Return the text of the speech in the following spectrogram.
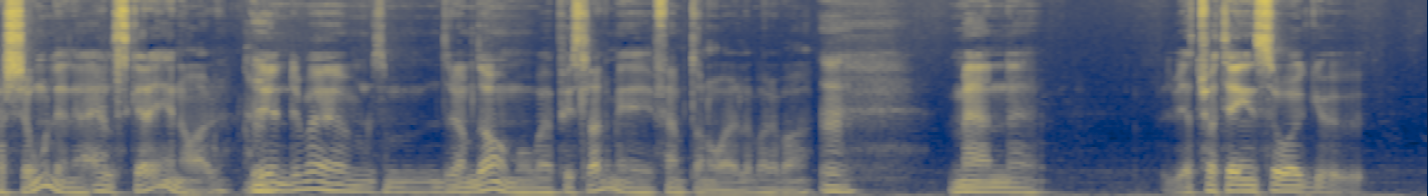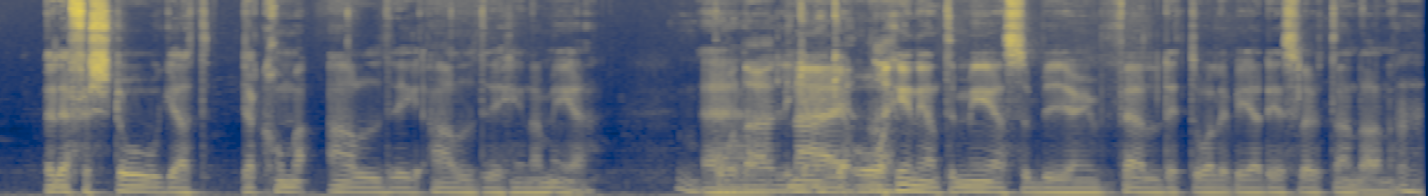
personligen. Jag älskar A&R. Mm. Det, det var jag liksom drömde om och vad jag pysslade med i 15 år eller vad det var. Mm. Men eh, jag tror att jag insåg, eller jag förstod att jag kommer aldrig, aldrig hinna med. Båda lika nej, mycket? Och nej, hinner jag inte med så blir jag en väldigt dålig vd i slutändan. Mm.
